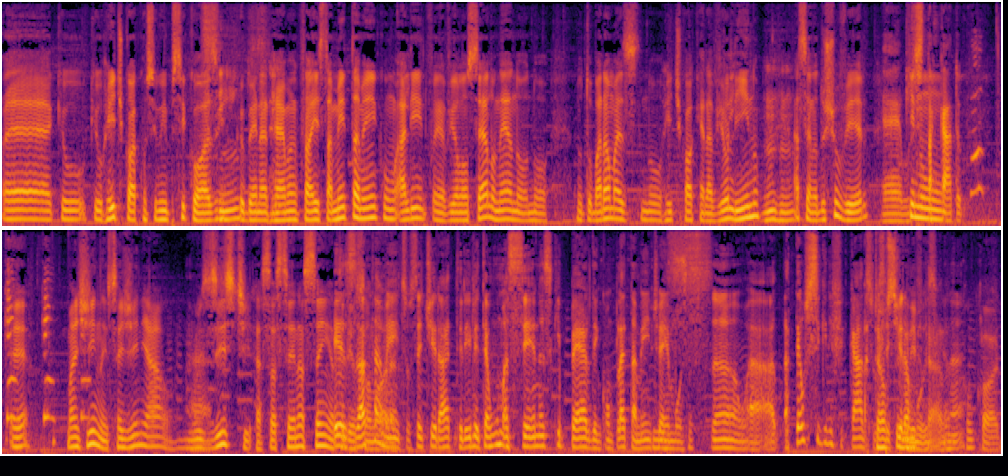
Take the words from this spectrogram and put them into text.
é, que, o, que o Hitchcock conseguiu em Psicose, Sim, que o Bernard sim. Herrmann faz também, também com ali foi violoncelo, né, no, no, no Tubarão, mas no Hitchcock era violino, Uhum. a cena do chuveiro, É, o que não-. É, imagina, isso é genial, não existe essa cena sem a trilha sonora. Exatamente. Se você tirar a trilha, tem algumas cenas que perdem completamente a Isso. emoção, a- a- até o significado, Até se o você tira a significado, música, né? concordo.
